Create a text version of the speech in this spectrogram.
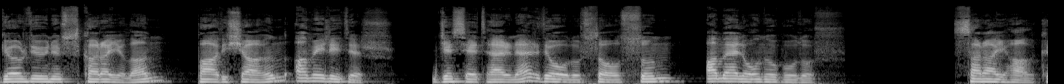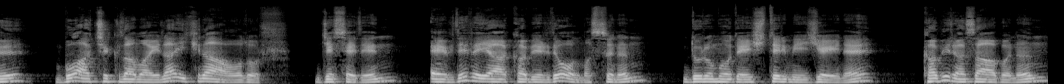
Gördüğünüz kara yılan padişahın amelidir. Ceset her nerede olursa olsun amel onu bulur. Saray halkı bu açıklamayla ikna olur. Cesedin evde veya kabirde olmasının durumu değiştirmeyeceğine, kabir azabının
